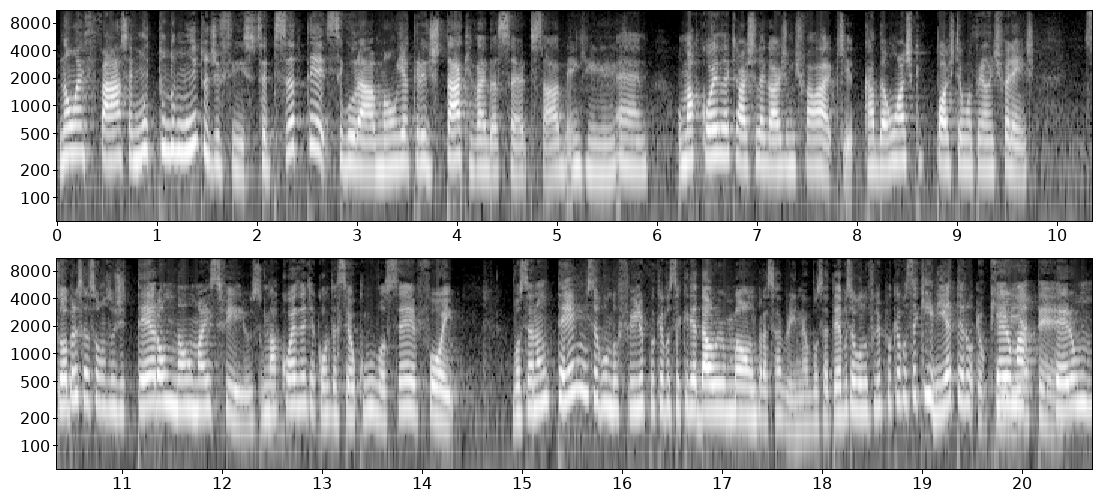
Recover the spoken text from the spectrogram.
não é fácil, é muito, tudo muito difícil. Você precisa ter, segurar a mão e acreditar que vai dar certo, sabe? Uhum. É. Uma coisa que eu acho legal a gente falar, que cada um acho que pode ter uma opinião diferente. Sobre esse assunto de ter ou não mais filhos. Uma coisa que aconteceu com você foi você não teve um segundo filho porque você queria dar um irmão para Sabrina. Você teve um segundo filho porque você queria ter, Eu queria ter, uma, ter. ter um,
